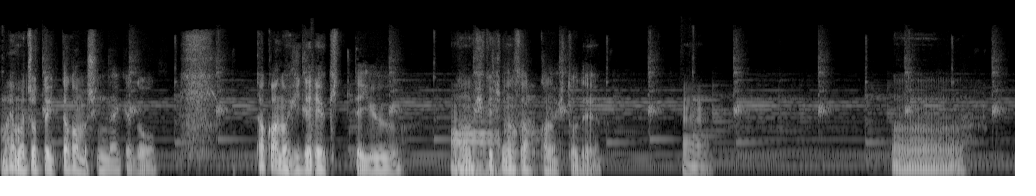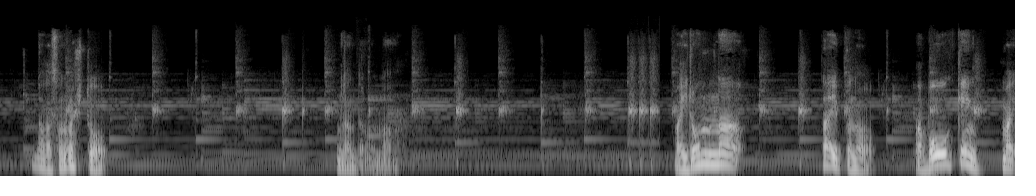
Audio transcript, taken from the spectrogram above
前もちょっと言ったかもしれないけど、高野秀幸っていうノンフィクション作家の人で、うんなんかその人、なんだろうな。まあ、いろんなタイプの、まあ、冒険、まあ、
